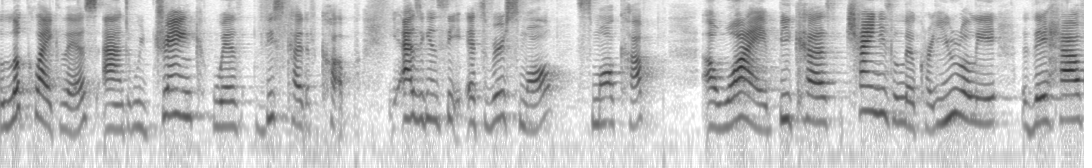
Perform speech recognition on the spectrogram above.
look like this and we drink with this kind of cup. As you can see, it's very small, small cup. Uh, why? Because Chinese liquor, usually they have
